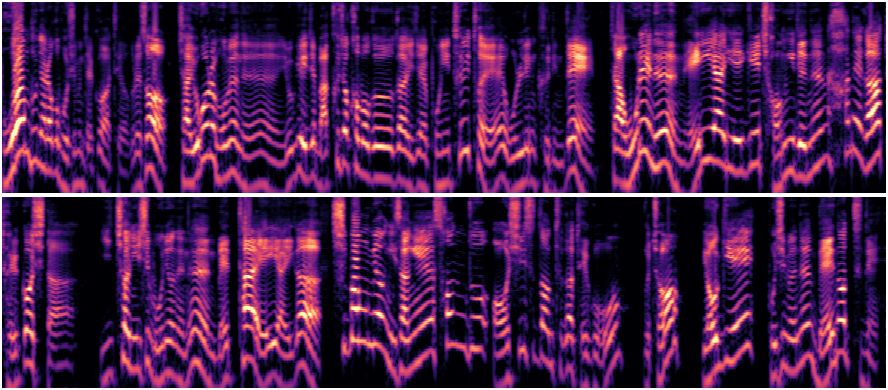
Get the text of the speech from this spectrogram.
보안 분야라고 보시면 될 것 같아요. 그래서 자 요거를 보면은 요게 이제 마크 저커버그가 이제 본인 트위터에 올린 글인데 자 올해는 AI에게 정의되는 한 해가 될 것이다. 2025년에는 메타 AI가 10억 명 이상의 선두 어시스턴트가 되고 그렇죠? 여기에 보시면은 맨허튼의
